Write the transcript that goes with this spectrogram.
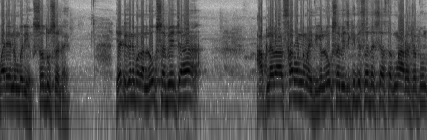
पर्याय नंबर एक सदुसष्ट आहेत. या ठिकाणी बघा लोकसभेच्या आपल्याला सर्वांना माहिती आहे की लोकसभेचे किती सदस्य असतात? महाराष्ट्रातून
